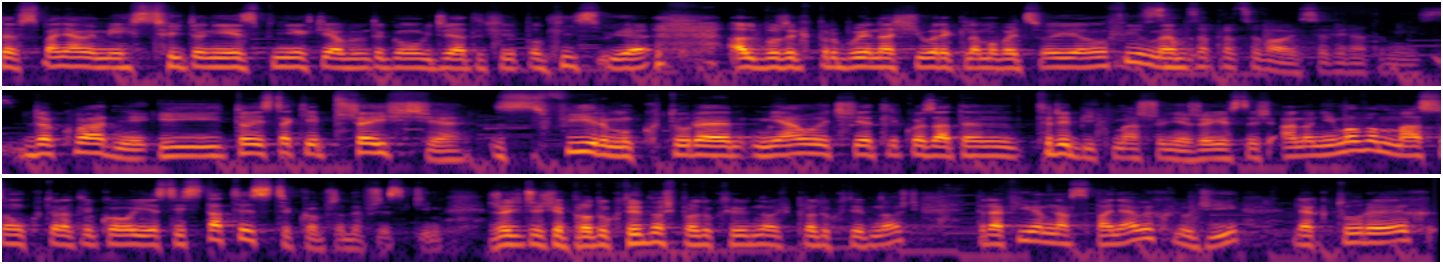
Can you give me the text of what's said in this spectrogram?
we wspaniałym miejscu i to nie jest, nie chciałbym tego mówić, że ja to się podpisuję, albo że próbuję na siłę reklamować swoją firmę. Sam zapracowałeś sobie na to miejsce. Dokładnie. I to jest takie przejście z firm, które miały cię tylko za ten trybik maszynie, że jesteś anonimową masą, która tylko jesteś statystyką przede wszystkim. Że liczy się produktywność, produktywność, produktywność. Trafiłem na wspaniałych ludzi, dla których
